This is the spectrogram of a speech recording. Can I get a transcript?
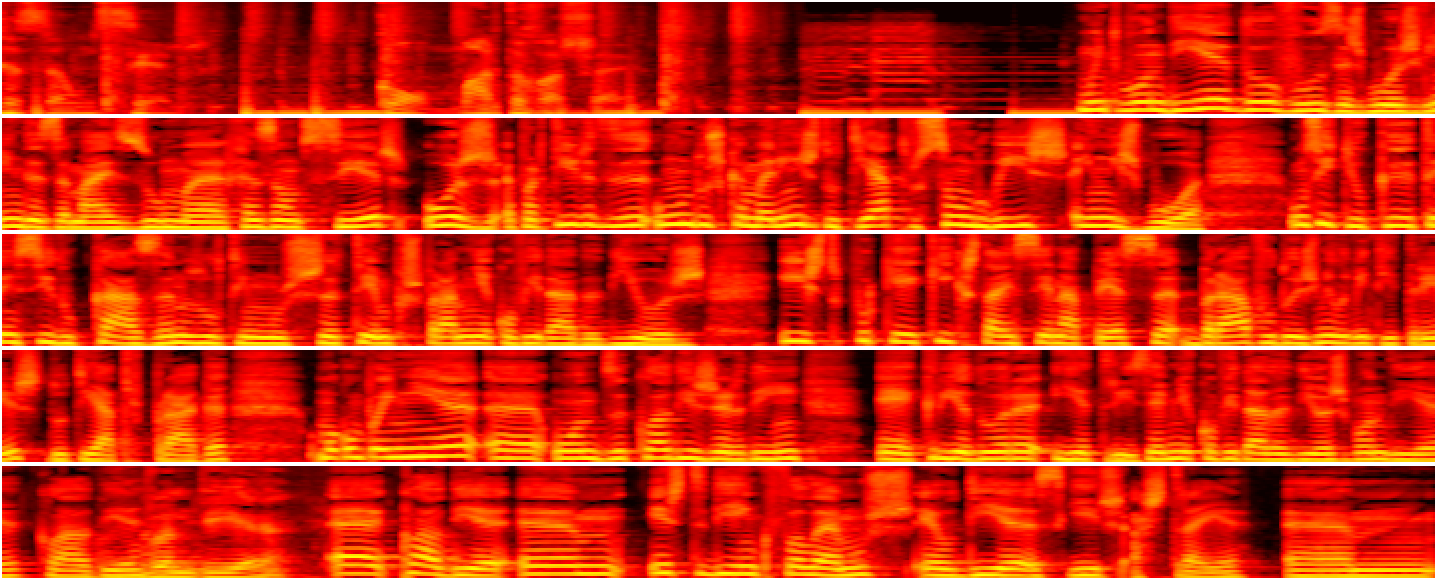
Razão de Ser, com Marta Rocha. Muito bom dia, dou-vos as boas-vindas a mais uma Razão de Ser, hoje a partir de um dos camarins do Teatro São Luís, em Lisboa. Um sítio que tem sido casa nos últimos tempos para a minha convidada de hoje. Isto porque é aqui que está em cena a peça Bravo 2023, do Teatro Praga, uma companhia uh, onde Cláudia Jardim é criadora e atriz. É a minha convidada de hoje. Bom dia, Cláudia. Bom dia. Uh, Cláudia, um, este dia em que falamos é o dia a seguir à estreia. Um,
